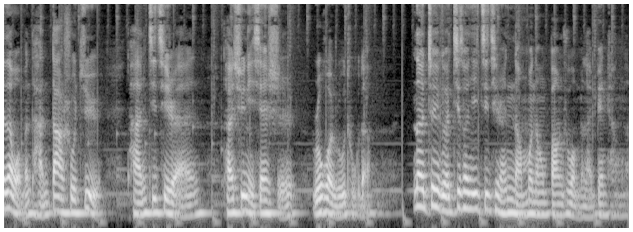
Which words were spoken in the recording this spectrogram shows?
现在我们谈大数据，谈机器人，谈虚拟现实，如火如荼的。那这个计算机机器人能不能帮助我们来编程呢？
